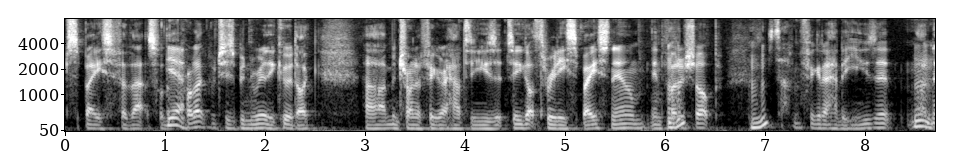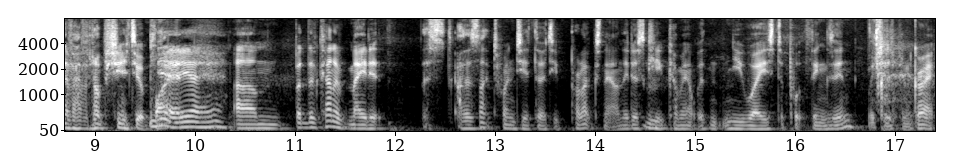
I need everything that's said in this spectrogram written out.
space for that sort of Yeah. product, which has been really good. Like uh, I've been trying to figure out how to use it. So you got 3D space now in Photoshop. Mhm. Still haven't figured out how to use it. I Mm. never have an opportunity to apply Yeah, it. yeah, yeah. Um, but they've kind of made it. There's, oh, there's like 20 or 30 products now, and they just keep Mm. coming up with new ways to put things in, which has been great.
